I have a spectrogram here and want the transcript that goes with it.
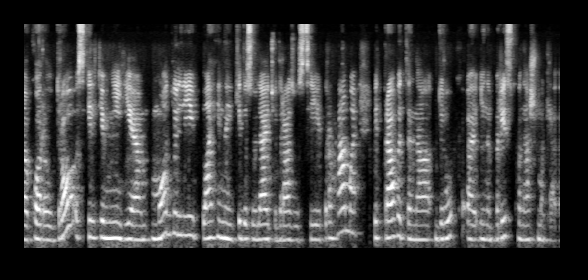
е, CorelDRAW, оскільки в ній є модулі, плагіни, які дозволяють одразу з цієї програми відправити на друк е, і на порізку наш макет.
